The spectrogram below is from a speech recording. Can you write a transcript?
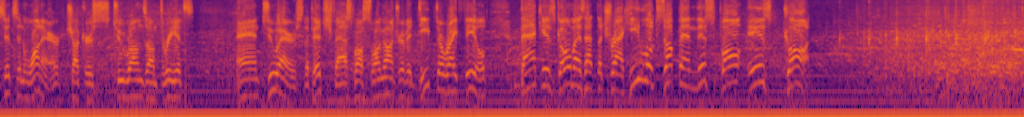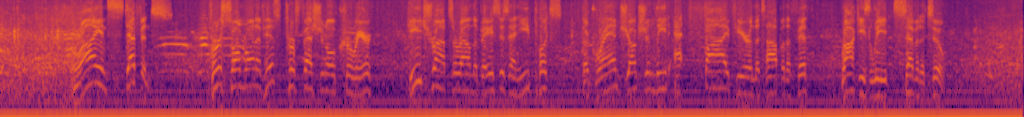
Sits in one air. Chukars two runs on three hits and two errors. The pitch, fastball swung on, driven deep to right field. Back is Gomez at the track. He looks up and this ball is gone. Ryan Stephens, first home run of his professional career. He trots around the bases and he puts the Grand Junction lead at five here in the top of the fifth. Rockies lead seven to two.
